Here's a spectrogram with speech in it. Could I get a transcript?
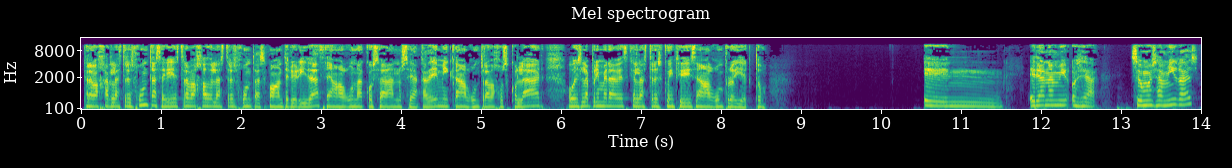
trabajar las tres juntas? ¿Habéis trabajado las tres juntas con anterioridad en alguna cosa, no sé, académica, algún trabajo escolar? ¿O es la primera vez que las tres coincidís en algún proyecto? En- eran amigos, o sea, somos amigas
